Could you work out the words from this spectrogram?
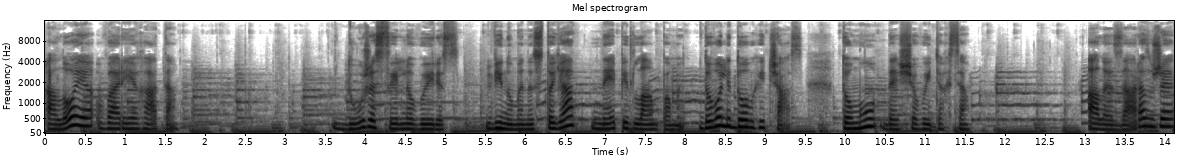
Алоє варієгата. Дуже сильно виріс. Він у мене стояв не під лампами доволі довгий час, тому дещо витягся. Але зараз вже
